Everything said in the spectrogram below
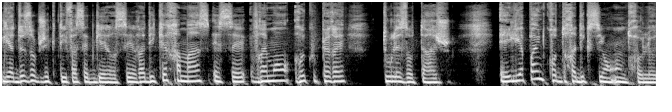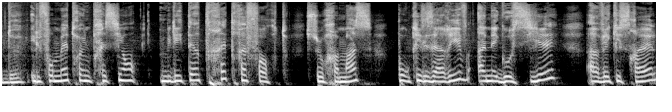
il y a deux objectifs à cette guerre. C'est éradiquer Hamas et c'est vraiment récupérer tous les otages. Et il n'y a pas une contradiction entre les deux. Il faut mettre une pression militaire très très forte sur Hamas pour qu'ils arrivent à négocier avec Israël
